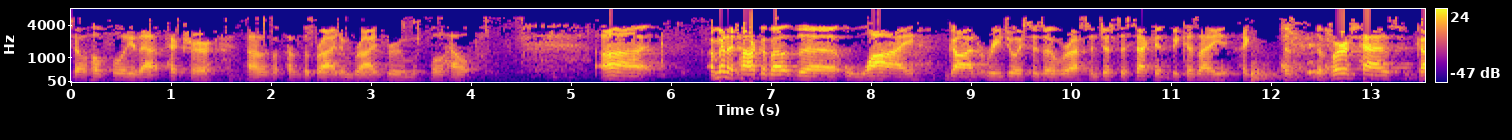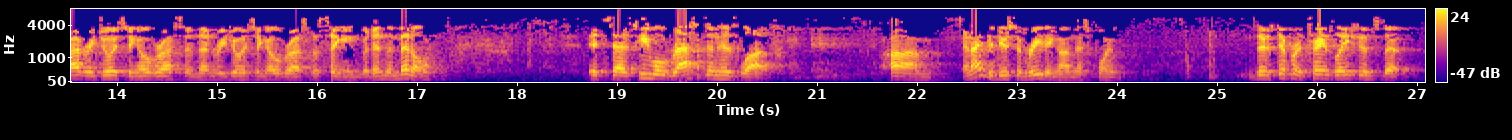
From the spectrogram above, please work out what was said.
so hopefully that picture of, of the bride and bridegroom will help. Uh, I'm going to talk about the why God rejoices over us in just a second because I, I the, the verse has God rejoicing over us and then rejoicing over us with singing, but in the middle it says He will rest in His love. Um, and I had to do some reading on this point. There's different translations that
